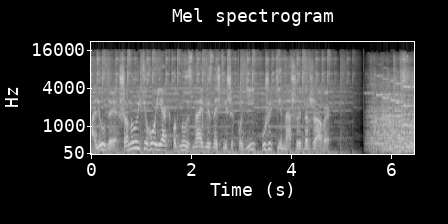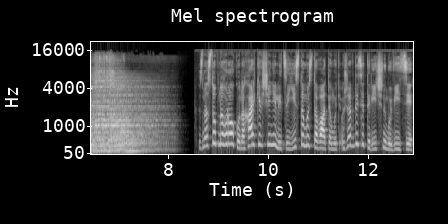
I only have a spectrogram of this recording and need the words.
А люди шанують його як одну з найвизначніших подій у житті нашої держави. З наступного року на Харківщині ліцеїстами ставатимуть уже в 10-річному віці.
